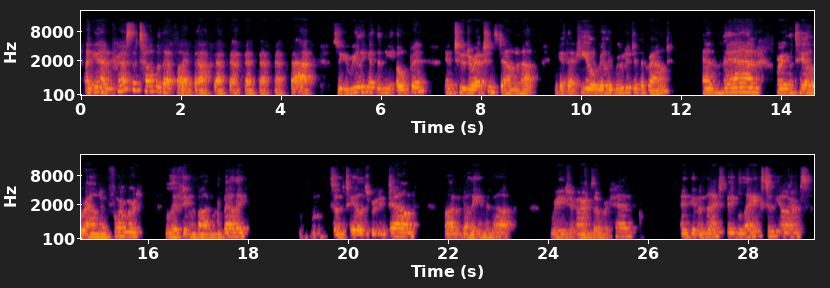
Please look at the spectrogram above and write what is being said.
Again, press the top of that thigh back, back, back, back, back, back, back. So you really get the knee open in two directions, down and up. You get that heel really rooted in the ground. And then bring the tail around and forward, lifting the bottom of the belly. Mm-hmm. So the tail is rooting down, bottom belly in and up. Raise your arms overhead and give a nice big length to the arms.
